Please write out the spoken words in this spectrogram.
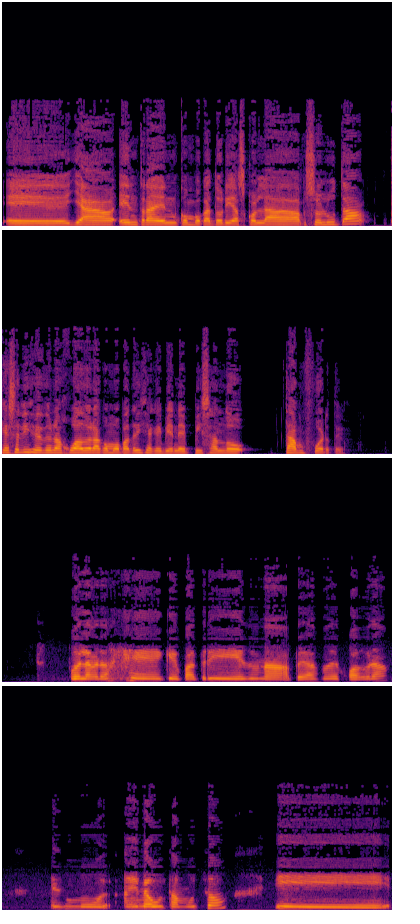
eh, ya entra en convocatorias con la absoluta? ¿Qué se dice de una jugadora como Patricia que viene pisando tan fuerte? Pues la verdad que, que Patri es una pedazo de jugadora, es muy, a mí me gusta mucho y,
